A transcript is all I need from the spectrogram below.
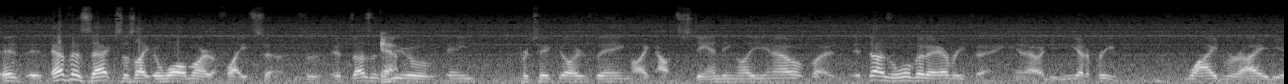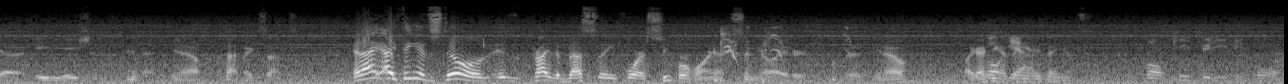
It, it, FSX is like the Walmart of flight sims. It, it doesn't Yeah. do any particular thing like outstandingly, you know, but it does a little bit of everything, you know, and you can get a pretty wide variety of aviation in it, you know, if that makes sense. And I, I think it's still is probably the best thing for a Super Hornet simulator, you know? Like, I Well, can't yeah. think of anything that's Well, P3D before.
